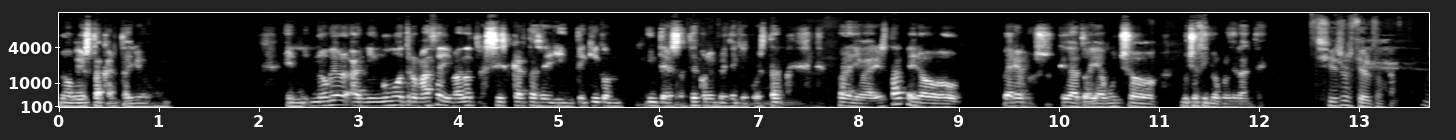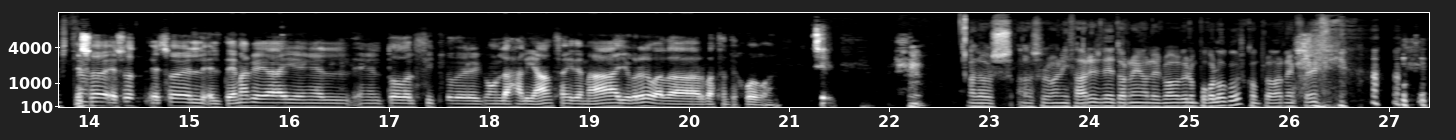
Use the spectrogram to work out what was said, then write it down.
no veo esta carta yo. En- no veo a ningún otro mazo llevando otras seis cartas de Jinteki con, interesantes con el precio que cuesta para llevar esta, pero veremos. Queda todavía mucho, mucho ciclo por delante. Sí, eso es cierto. Hostia. Eso, eso, eso es el, el tema que hay en el, en el todo el ciclo de, con las alianzas y demás. Yo creo que va a dar bastante juego. ¿eh? Sí. A los, a los organizadores de torneo les va a volver un poco locos comprobar la influencia.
